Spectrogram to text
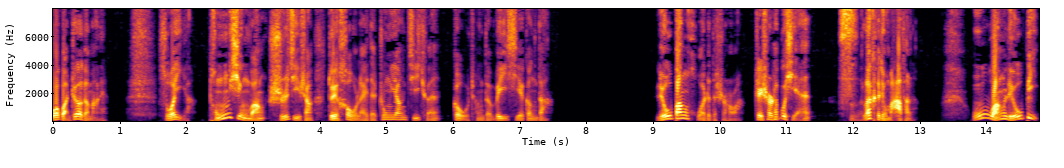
我管这干嘛呀？所以啊，同姓王实际上对后来的中央集权构成的威胁更大。刘邦活着的时候啊，这事儿他不显，死了可就麻烦了。吴王刘濞，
